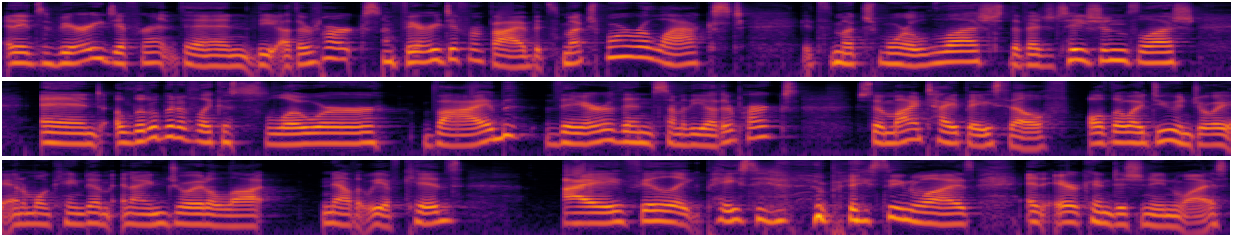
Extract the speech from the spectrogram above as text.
And it's very different than the other parks, a very different vibe. It's much more relaxed, it's much more lush. The vegetation's lush, and a little bit of like a slower vibe there than some of the other parks. So, my type A self, although I do enjoy Animal Kingdom and I enjoy it a lot now that we have kids, I feel like pacing pacing wise and air conditioning wise,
